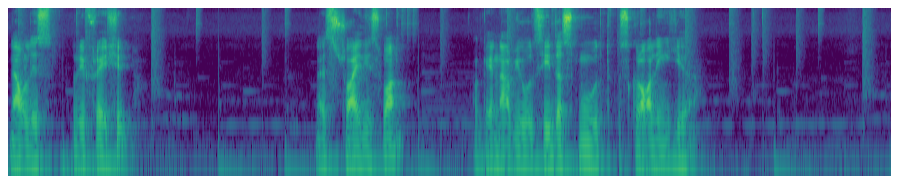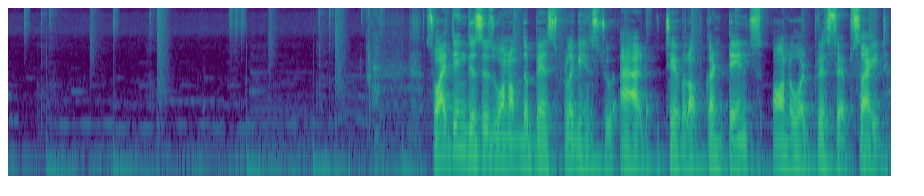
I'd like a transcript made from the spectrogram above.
Now let's refresh it. Let's try this one. Okay now you will see the smooth scrolling here. So i think this is one of the best plugins to add table of contents on wordpress website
